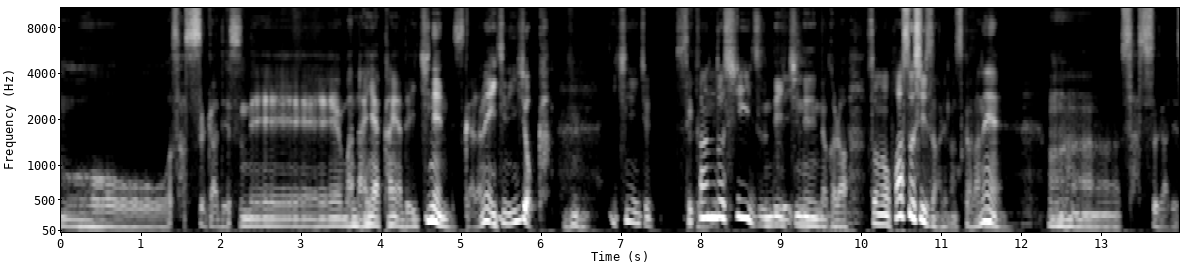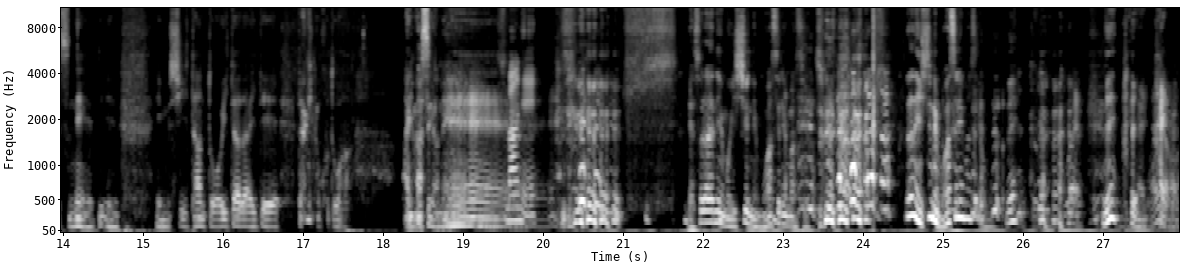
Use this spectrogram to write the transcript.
おー、さすがですね。まあ、なんやかんやで1年ですからね。1年以上か。1年以上。セカンドシーズンで1年だから、そのファーストシーズンありますからね。うーん、さすがですね。で MC 担当いただいてだけのことはありますよね。まあね。いや、それはね、もう一瞬でも忘れますよ。それはね、一瞬でも忘れますよ。ね。ね？早い、早い、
